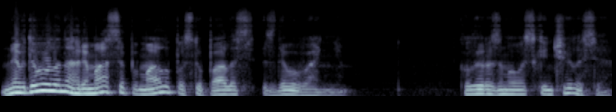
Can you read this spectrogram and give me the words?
Невдоволена гримаса помалу поступалась здивуванням. Коли розмова скінчилася,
